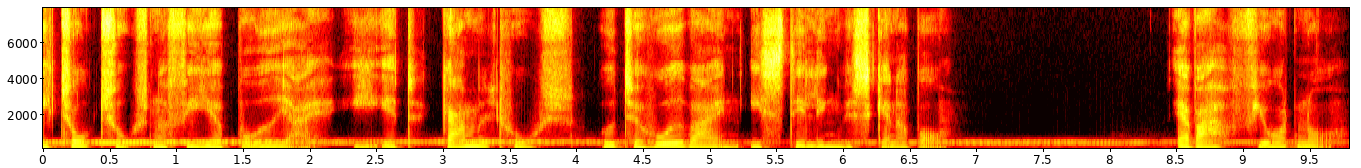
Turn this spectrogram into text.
I 2004 boede jeg i et gammelt hus ud til hovedvejen i Stilling ved Skanderborg. Jeg var 14 år,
